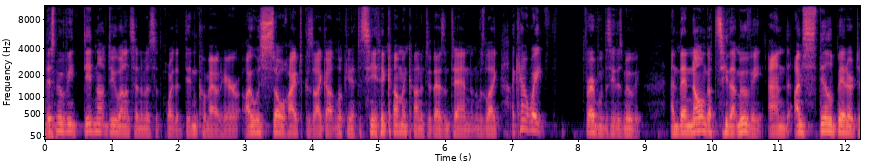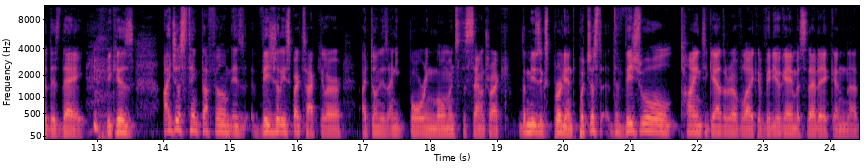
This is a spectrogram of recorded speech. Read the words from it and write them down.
This movie did not do well in cinemas to the point that it didn't come out here. I was so hyped because I got lucky enough to see it at Comic Con in 2010 and it was like, I can't wait for everyone to see this movie. And then no one got to see that movie. And I'm still bitter to this day because I just think that film is visually spectacular. I don't think there's any boring moments. The soundtrack, the music's brilliant, but just the visual tying together of like a video game aesthetic and a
